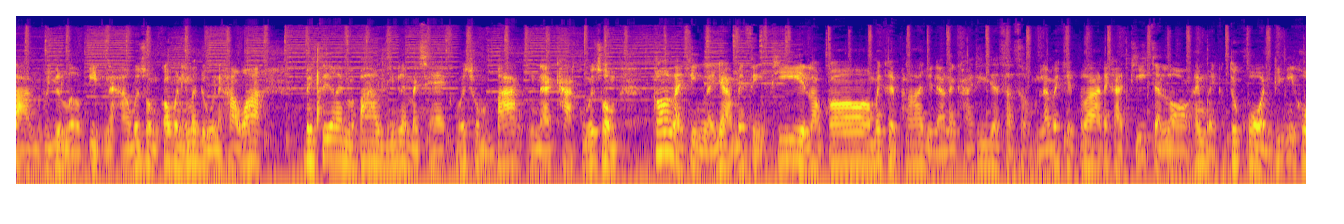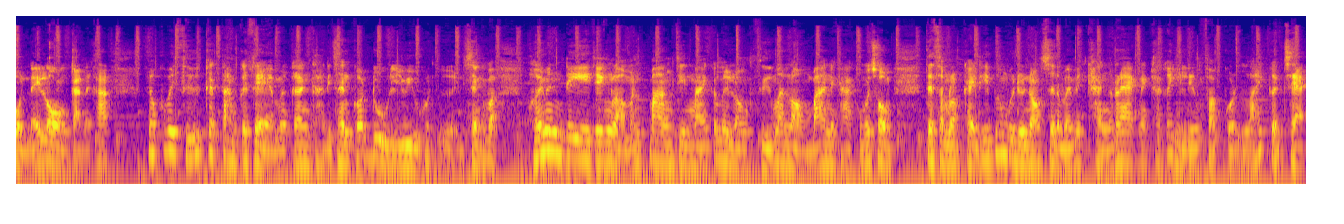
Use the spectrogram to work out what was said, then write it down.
ร้านวิวเลิฟอิดนะคะคุณผู้ชมก็วันนี้มาดูนะคะว่า ไปซื้ออะไรมาบ้างวันนี้เลยมาแชร์คุณผู้ชมบ้างนะคะคุณผู้ชมก็หลายสิ่งหลายอย่างเป็นสิ่งที่เราก็ไม่เคยพลาดอยู่แล้วนะคะ ที่จะสะสมและไม่เคยพลาดนะคะ ที่จะลองให้เหมือนกับทุกคนที่มีคนได้ลองกันนะคะแล้วก็ไปซื้อกันตามกระแสเหมือนกันค่ะดิฉันก็ดูรีวิวคนอื่นดิฉันก็แบบเฮ้ยมันดีจริงเหรอมันปังจริงไหมก็เลยลองซื้อมาลองบ้างนะคะคุณผู้ชม แต่สำหรับใครที่เพิ่งมาดูน้องเซนเอาไว้เป็นครั้งแรกนะคะ ก็อย่าลืมฝากกดไลค์กดแชร์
